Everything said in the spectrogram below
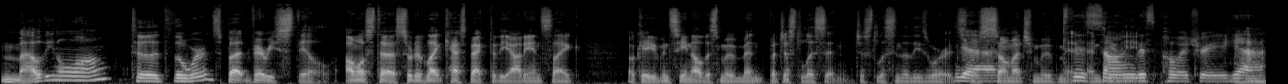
mouthing along to, to the words, but very still, almost to sort of like cast back to the audience, like okay, you've been seeing all this movement, but just listen. Just listen to these words. Yeah. There's so much movement this and song, beauty. this poetry, yeah.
